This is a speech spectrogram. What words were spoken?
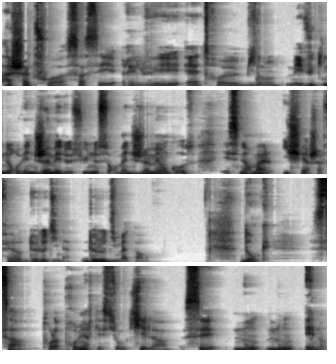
À chaque fois, ça s'est rélevé être bidon, mais vu qu'ils ne reviennent jamais dessus, ils ne se remettent jamais en cause, et c'est normal, ils cherchent à faire de l'audimat, de l'audimat, pardon. Donc, ça, pour la première question qui est là, c'est non, non et non.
